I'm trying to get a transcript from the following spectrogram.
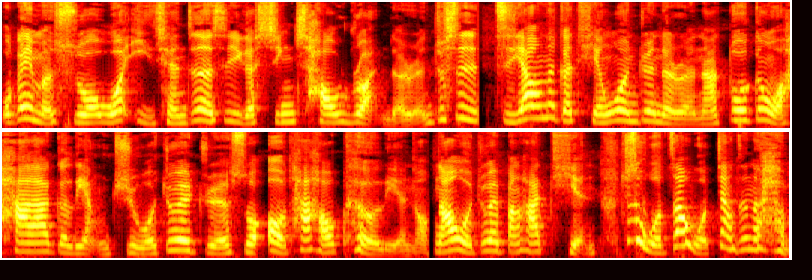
我跟你们说，我以前真的是一个心超软的人，就是只要那个填问卷的人啊，多跟我哈拉个两句，我就会觉得说，哦，他好可怜哦，然后我就会帮他填。就是我知道我这样真的很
